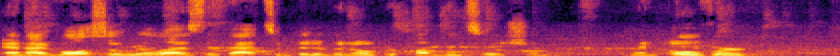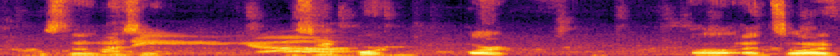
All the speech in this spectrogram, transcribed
And I've also realized that that's a bit of an overcompensation. And over is the, is the, Money, is the important part. Uh, and so I've,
